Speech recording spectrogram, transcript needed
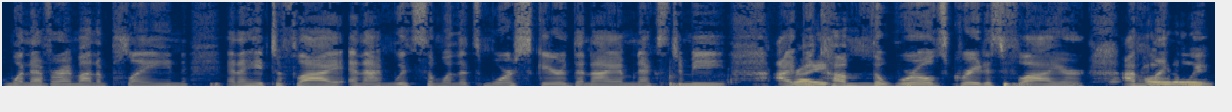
whenever I'm on a plane and I hate to fly and I'm with someone that's more scared than I am next to me, I Right. become the world's greatest flyer. I'm like, Totally.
